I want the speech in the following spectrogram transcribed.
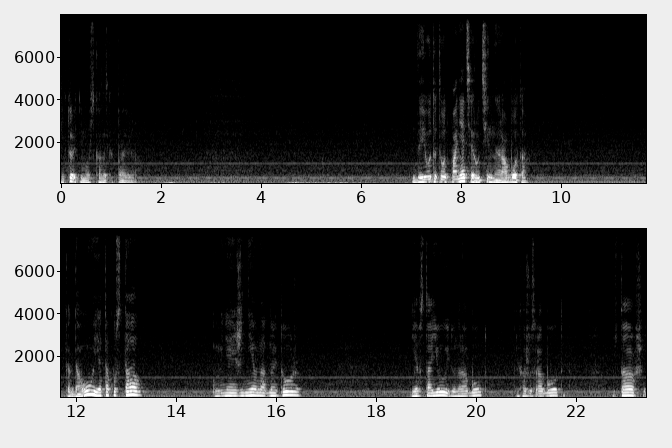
Никто ведь не может сказать, как правильно. Да и вот это вот понятие рутинная работа, когда, ой, я так устал, у меня ежедневно одно и то же. Я встаю, иду на работу, прихожу с работы, уставший.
